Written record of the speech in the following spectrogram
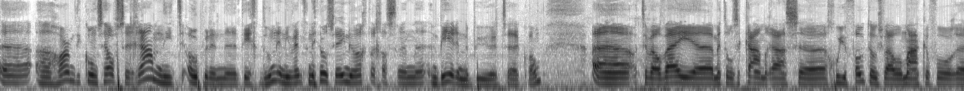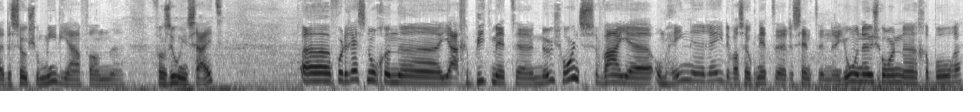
uh, uh, Harm die kon zelfs zijn raam niet open en dicht doen. En die werd dan heel zenuwachtig als er een, een beer in de buurt kwam. terwijl wij met onze camera's goede foto's wouden maken voor de social media van, van Zoo Insight. Voor de rest nog een ja, gebied met neushoorns waar je omheen reed. Er was ook net recent een jonge neushoorn geboren.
